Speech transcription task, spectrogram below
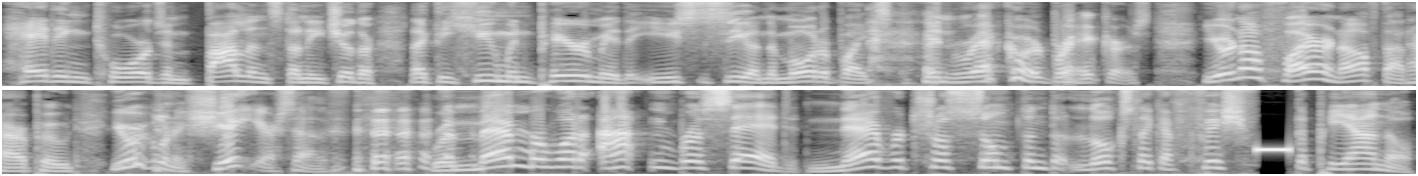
heading towards him, balanced on each other like the human pyramid that you used to see on the motorbikes in record breakers, you're not firing off that harpoon. You're going to shit yourself. Remember what Attenborough said never trust something that looks like a fish f- the piano.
